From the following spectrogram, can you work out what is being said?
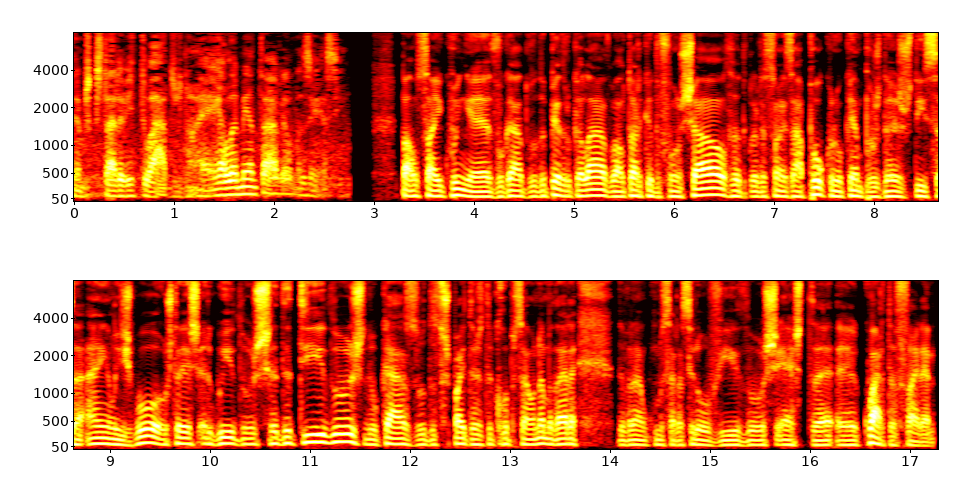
Temos que estar habituados, não é? É lamentável, mas é assim. Paulo Sai Cunha, advogado de Pedro Calado, autarca do Funchal, declarações há pouco no campus da Justiça em Lisboa. Os três arguídos detidos do caso de suspeitas de corrupção na Madeira deverão começar a ser ouvidos esta uh, quarta-feira.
